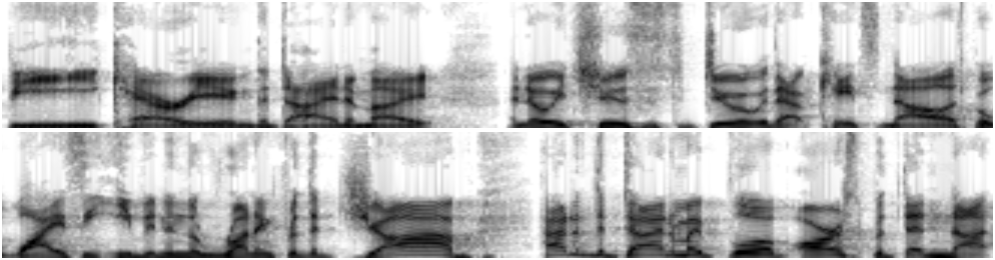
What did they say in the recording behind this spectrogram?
be carrying the dynamite? I know he chooses to do it without Kate's knowledge, but why is he even in the running for the job? How did the dynamite blow up Arzt, but then not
